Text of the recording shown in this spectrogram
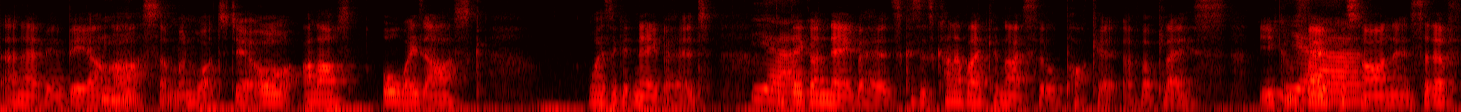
an Airbnb, I'll Mm-hmm. ask someone what to do, or I'll ask, always ask, where's a good neighbourhood? Yeah. I'm big on neighbourhoods because it's kind of like a nice little pocket of a place that you can Yeah. focus on instead of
